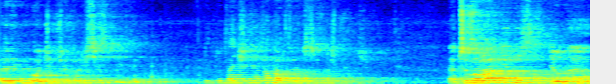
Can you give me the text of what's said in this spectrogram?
wy młodzi przegraliście z polityką. I tutaj się nie za bardzo jeszcze śmiać. E, Czy moralnie uzasadnione? E,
